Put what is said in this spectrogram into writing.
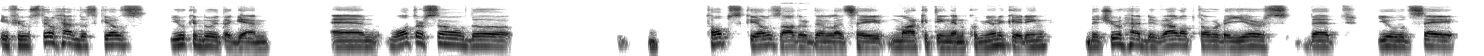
if you still have the skills you can do it again and what are some of the top skills other than let's say marketing and communicating that you had developed over the years that you would say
